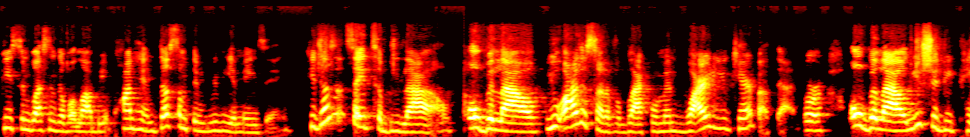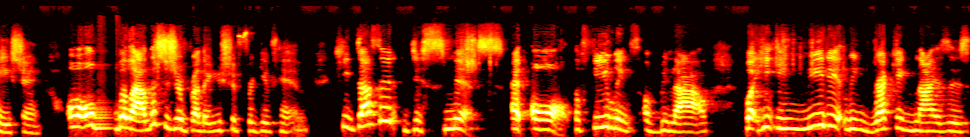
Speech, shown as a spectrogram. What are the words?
peace and blessings of Allah be upon him, does something really amazing. He doesn't say to Bilal, Oh, Bilal, you are the son of a black woman. Why do you care about that? Or, Oh, Bilal, you should be patient. Oh, Bilal, this is your brother. You should forgive him. He doesn't dismiss at all the feelings of Bilal but he immediately recognizes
